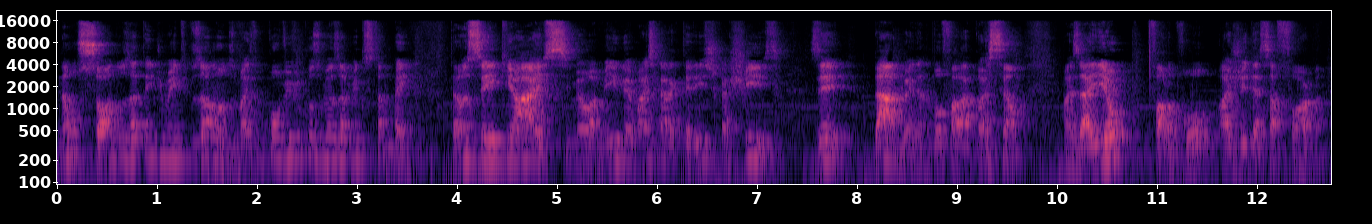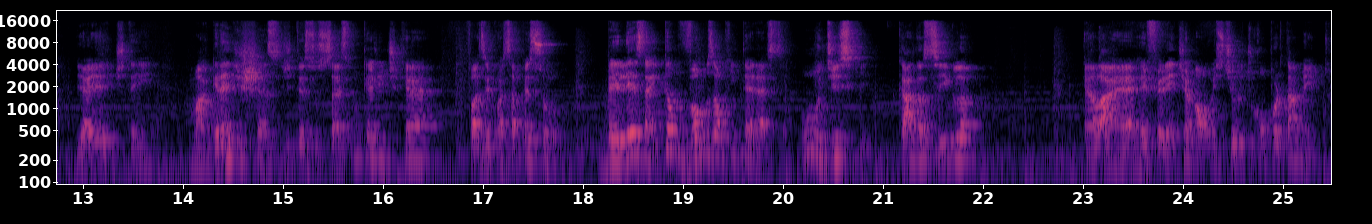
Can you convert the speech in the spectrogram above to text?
não só nos atendimentos dos alunos, mas no convívio com os meus amigos também. Então eu sei que ah, esse meu amigo é mais característica X, Z, W, ainda não vou falar quais são mas aí eu falo, vou agir dessa forma e aí a gente tem uma grande chance de ter sucesso no que a gente quer fazer com essa pessoa. Beleza? Então vamos ao que interessa. O DISC, cada sigla, ela é referente a um estilo de comportamento.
